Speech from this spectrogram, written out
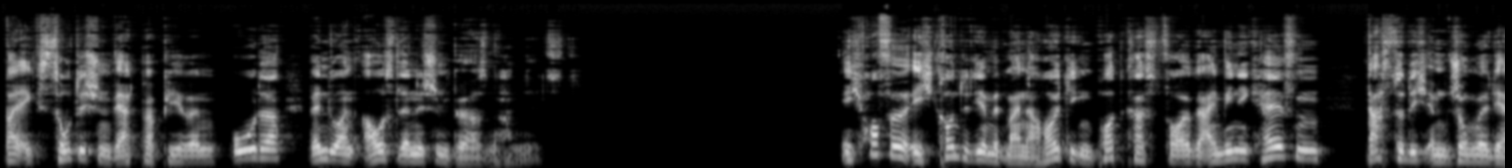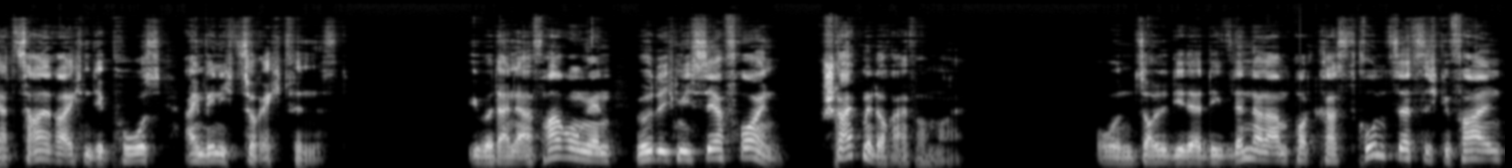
bei exotischen Wertpapieren oder wenn du an ausländischen Börsen handelst. Ich hoffe, ich konnte dir mit meiner heutigen Podcast-Folge ein wenig helfen, dass du dich im Dschungel der zahlreichen Depots ein wenig zurechtfindest. Über deine Erfahrungen würde ich mich sehr freuen. Schreib mir doch einfach mal. Und sollte dir der Dividendenalarm Podcast grundsätzlich gefallen,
